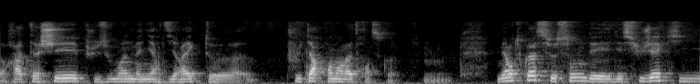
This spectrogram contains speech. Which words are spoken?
rattachées plus ou moins de manière directe plus tard pendant la transe. Quoi. Mais en tout cas, ce sont des, sujets qui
